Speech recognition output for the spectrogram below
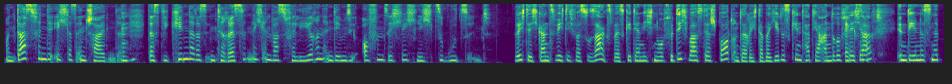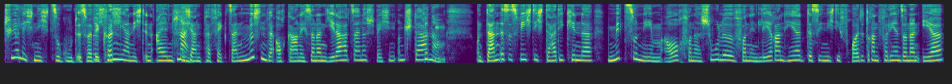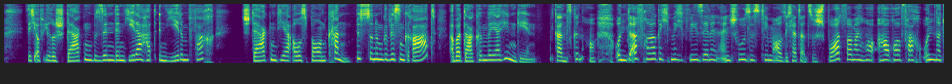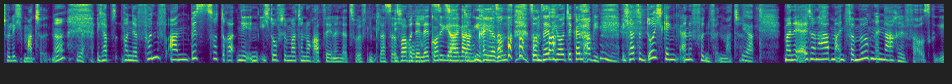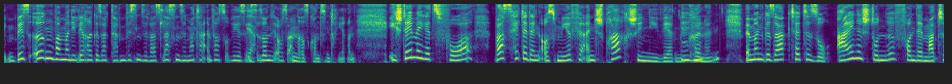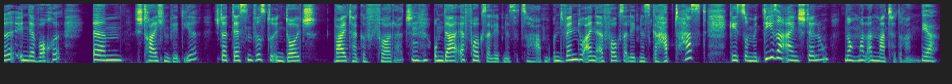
Und das finde ich das Entscheidende, mhm. dass die Kinder das Interesse nicht in was verlieren, indem sie offensichtlich nicht so gut sind. Richtig, ganz wichtig, was du sagst, weil es geht ja nicht nur, für dich war es der Sportunterricht, aber jedes Kind hat ja andere Fächer, Exakt. in denen es natürlich nicht so gut ist, weil Richtig. wir können ja nicht in allen Fächern Nein. perfekt sein, müssen wir auch gar nicht, sondern jeder hat seine Schwächen und Stärken. Genau. Und dann ist es wichtig, da die Kinder mitzunehmen, auch von der Schule, von den Lehrern her, dass sie nicht die Freude dran verlieren, sondern eher sich auf ihre Stärken besinnen. Denn jeder hat in jedem Fach Stärken, die er ausbauen kann. Bis zu einem gewissen Grad, aber da können wir ja hingehen. Ganz genau. Und da frage ich mich, wie sähe denn ein Schulsystem aus? Ich hatte also Sport war mein Horrorfach und natürlich Mathe. Ne? Ja. Ich habe von der 5 an bis zur 3, nee, ich durfte Mathe noch abwählen in der 12. Klasse. Das ich war aber der letzte Jahrgang. Ja, sonst, sonst hätte ich heute kein Abi. Ich hatte durchgängig eine 5 in Mathe. Ja. Meine Eltern haben ein Vermögen in Nachhilfe ausgegeben, bis irgendwann mal die Lehrer gesagt haben, wissen Sie was, lassen Sie Mathe einfach so, wie es ja. ist, Sie sollen sich auf was anderes konzentrieren. Ich stelle mir jetzt vor, was hätte denn aus mir für ein Sprachgenie werden mhm. können, wenn man gesagt hätte, so eine Stunde von der Mathe in der Woche ähm, streichen wir dir. Stattdessen wirst du in Deutsch weiter gefördert, mhm. um da Erfolgserlebnisse zu haben. Und wenn du ein Erfolgserlebnis gehabt hast, gehst du mit dieser Einstellung nochmal an Mathe dran. Ja.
